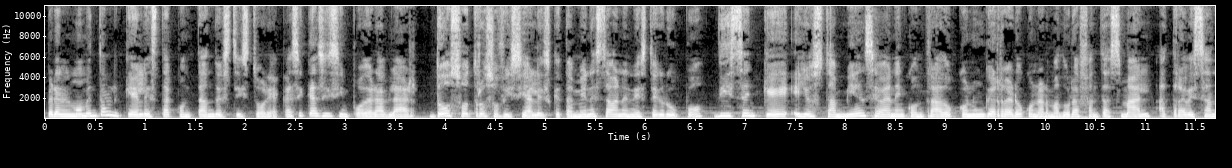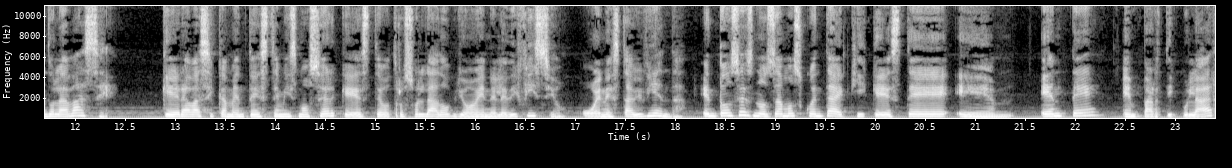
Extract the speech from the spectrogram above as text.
Pero en el momento en que él está contando esta historia, casi casi sin poder hablar, dos otros oficiales que también estaban en este grupo dicen que ellos también se habían encontrado con un guerrero con armadura fantasmal atravesando la base que era básicamente este mismo ser que este otro soldado vio en el edificio o en esta vivienda. Entonces nos damos cuenta aquí que este eh, ente en particular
